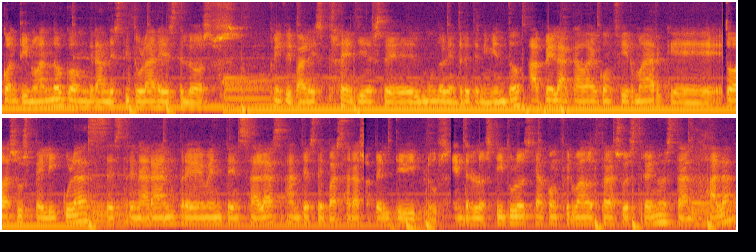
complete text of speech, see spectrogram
Continuando con grandes titulares de los principales players del mundo del entretenimiento, Apple acaba de confirmar que todas sus películas se estrenarán brevemente en salas antes de pasar a Apple TV Plus. Entre los títulos ya confirmados para su estreno están Hala,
